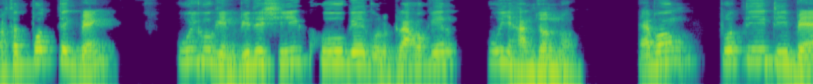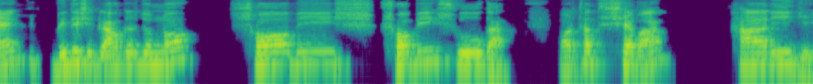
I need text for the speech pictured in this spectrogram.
অর্থাৎ প্রত্যেক ব্যাংক উইগুগিন, বিদেশি খুগেগুল গ্রাহকের উইহান জন্য। এবং প্রতিটি ব্যাংক বিদেশি গ্রাহকের জন্য সবই সবই সুগা অর্থাৎ সেবা হারিগি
